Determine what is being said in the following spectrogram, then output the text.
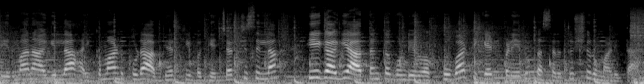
ತೀರ್ಮಾನ ಆಗಿಲ್ಲ. ಹೈಕಮಾಂಡ್ ಕೂಡ ಅಭ್ಯರ್ಥಿ ಬಗ್ಗೆ ಚರ್ಚಿಸಿಲ್ಲ. ಹೀಗಾಗಿ ಆತಂಕಗೊಂಡಿರುವ ಖೂಬಾ ಟಿಕೆಟ್ ಪಡೆಯಲು ಕಸರತ್ತು ಶುರು ಮಾಡಿದ್ದಾರೆ.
